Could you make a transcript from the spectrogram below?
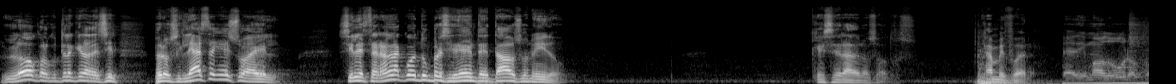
loco lo que usted le quiera decir, pero si le hacen eso a él, si le cerran la cuenta a un presidente de Estados Unidos, ¿qué será de nosotros? Cambie fuera. Le dimos duro.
